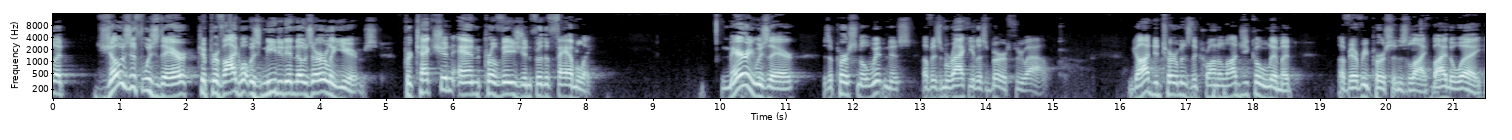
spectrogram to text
But Joseph was there to provide what was needed in those early years. Protection and provision for the family. Mary was there as a personal witness of his miraculous birth throughout. God determines the chronological limit of every person's life. By the way,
